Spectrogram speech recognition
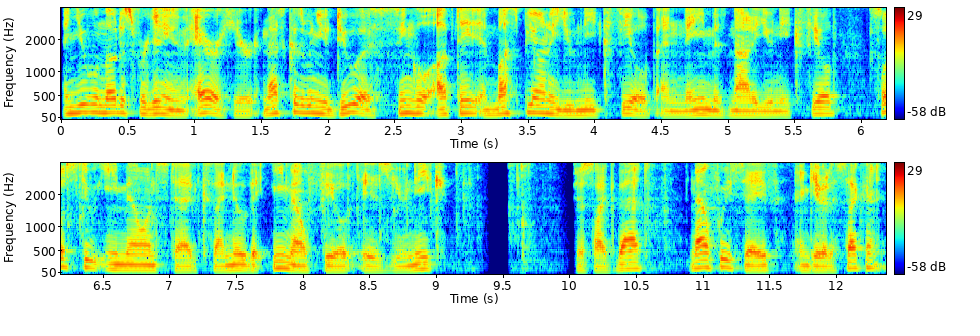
And you will notice we're getting an error here, and that's because when you do a single update, it must be on a unique field, and name is not a unique field. So let's do email instead, because I know the email field is unique, just like that. Now if we save and give it a second,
